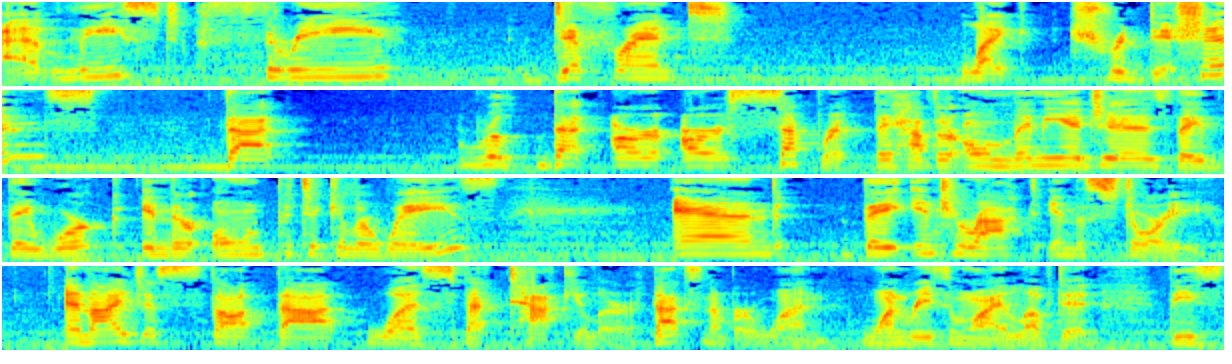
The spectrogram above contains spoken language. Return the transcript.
at least three different like traditions that that are are separate. They have their own lineages. They they work in their own particular ways, and they interact in the story. And I just thought that was spectacular. That's number one. One reason why I loved it. These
